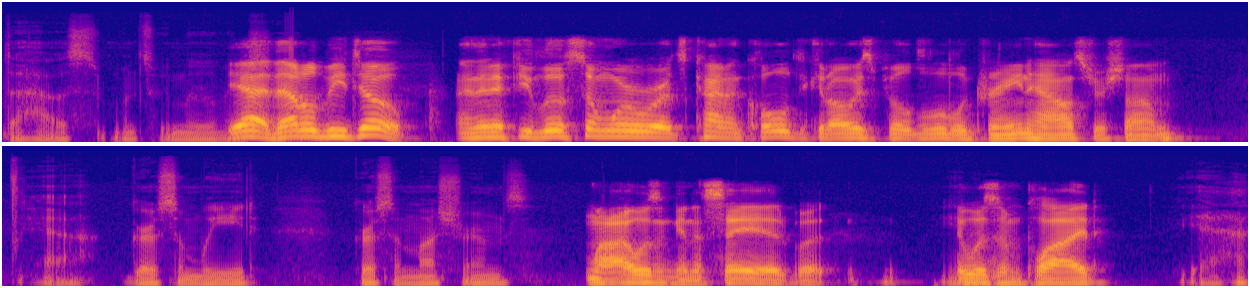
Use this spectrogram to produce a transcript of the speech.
the house once we move. Yeah, that'll be dope. And then if you live somewhere where it's kind of cold, you could always build a little greenhouse or something. yeah. Grow some weed, grow some mushrooms. Well, I wasn't gonna say it, but it was implied. Yeah.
